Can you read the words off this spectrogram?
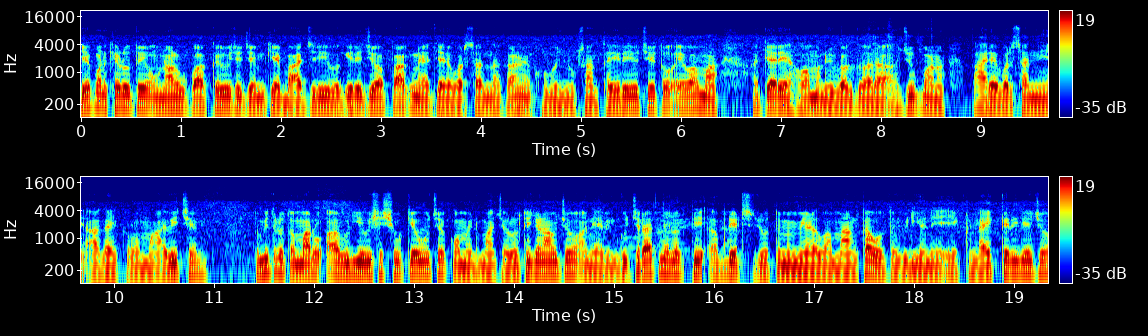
જે પણ ખેડૂતોએ ઉનાળુ પાક કર્યું છે, જેમ કે બાજરી વગેરે જેવા પાકને અત્યારે વરસાદના કારણે ખૂબ જ નુકસાન થઈ રહ્યું છે, તો એવામાં અત્યારે હવામાન વિભાગ દ્વારા હજુ પણ ભારે વરસાદની આગાહી કરવામાં આવી છે. તો મિત્રો, તમારું આ વીડિયો વિશે શું કહેવું છે, કોમેન્ટમાં જરૂરથી જણાવજો અને આવી ગુજરાતને લગતી અપડેટ્સ જો તમે મેળવવા માંગતા હો, તો વિડીયોને એક લાઇક કરી દેજો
